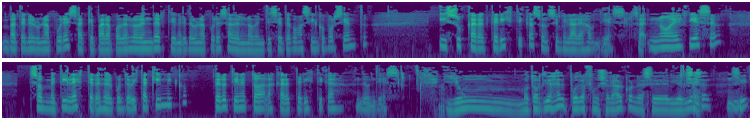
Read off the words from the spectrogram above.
va a tener una pureza que para poderlo vender tiene que tener una pureza del 97,5% y sus características son similares a un diésel. O sea, no es diésel, son metilésteres desde el punto de vista químico, pero tiene todas las características de un diésel. ¿Y un motor diésel puede funcionar con ese biodiesel? Sí.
